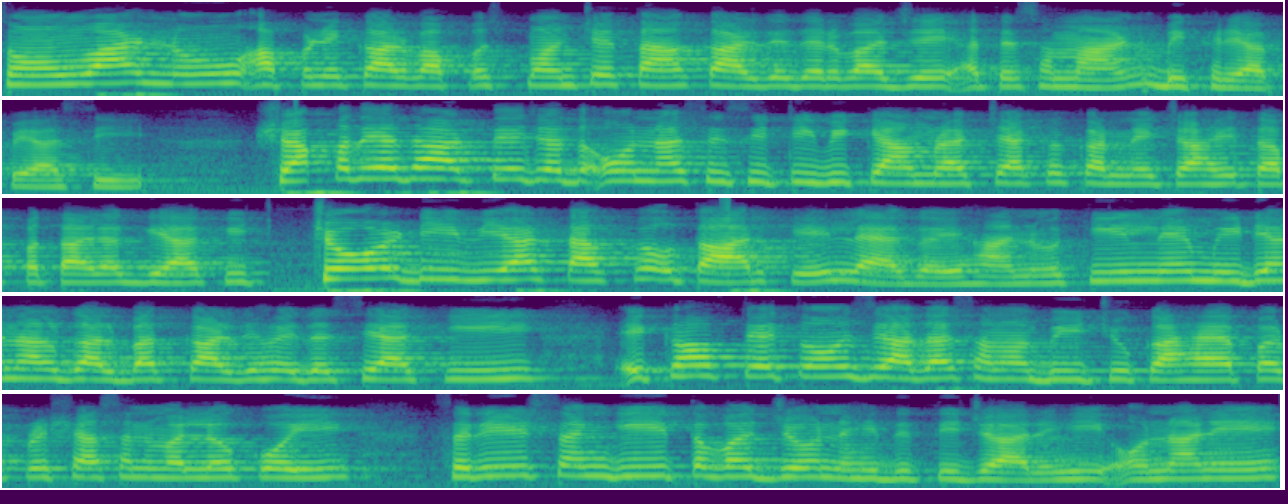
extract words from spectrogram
ਸੋਮਵਾਰ ਨੂੰ ਆਪਣੇ ਘਰ ਵਾਪਸ ਪਹੁੰਚੇ ਤਾਂ ਘਰ ਦੇ ਦਰਵਾਜ਼ੇ ਅਤੇ ਸਮਾਨ ਬਿਖਰਿਆ ਪਿਆ ਸੀ। ਸ਼ੱਕ ਦੇ ਆਧਾਰ ਤੇ ਜਦ ਉਹਨਾਂ ਸੀਸੀਟੀਵੀ ਕੈਮਰਾ ਚੈੱਕ ਕਰਨੇ ਚਾਹੇ ਤਾਂ ਪਤਾ ਲੱਗਿਆ ਕਿ ਚੋਰ ਡੀਵੀਆਰ ਤੱਕ ਉਤਾਰ ਕੇ ਲੈ ਗਏ ਹਨ। ਵਕੀਲ ਨੇ ਮੀਡੀਆ ਨਾਲ ਗੱਲਬਾਤ ਕਰਦੇ ਹੋਏ ਦੱਸਿਆ ਕਿ ਇੱਕ ਹਫ਼ਤੇ ਤੋਂ ਜ਼ਿਆਦਾ ਸਮਾਂ ਬੀਤ ਚੁੱਕਾ ਹੈ, ਪਰ ਪ੍ਰਸ਼ਾਸਨ ਵੱਲੋਂ ਕੋਈ ਸਰੀਰ ਸੰਗੀਤ ਤਵੱਜੋ ਨਹੀਂ ਦਿੱਤੀ ਜਾ ਰਹੀ। ਉਹਨਾਂ ਨੇ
